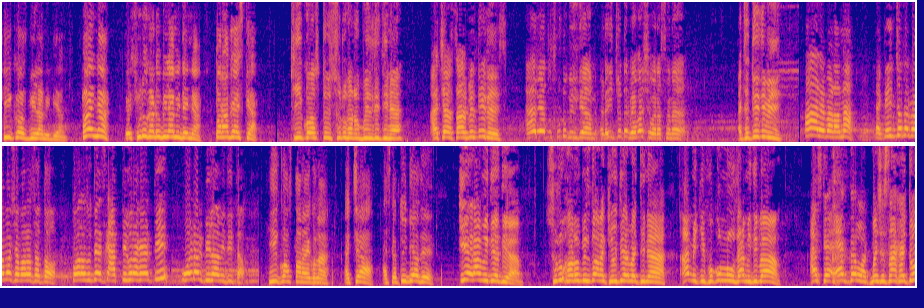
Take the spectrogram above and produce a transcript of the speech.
কি কস বিল আমি দিয়াম? হয় না এই ছোট খাটো বিল আমি দেই না তোরা যাইস কে? কি কস তুই ছোটো খাটো বিল দিতি না? আচ্ছা চার বিল তুই দিস। আরে এত ছোট বিল দিয়াম এটা ইজ্জতের ব্যাপার সেবার আছে না। আচ্ছা তুই দিবি? আরে বেটা না একটা ইজ্জতের ব্যাপার সেবার আছে তো। তোরা যদি আজকে আত্মি করে খাইতি ওইটার বিল আমি দিতাম। কি কস তোরা এগুলা? আচ্ছা আজকে তুই দিয়া দে। কি আর আমি দিয়ে দিয়াম? ছোটো খাটো বিল তো আর কেউ দিয়ার পাইতি না। আমি কি ফকুন নু আমি দিবাম? আজকে এক দেড় লাখ মাসে চা খাইতো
